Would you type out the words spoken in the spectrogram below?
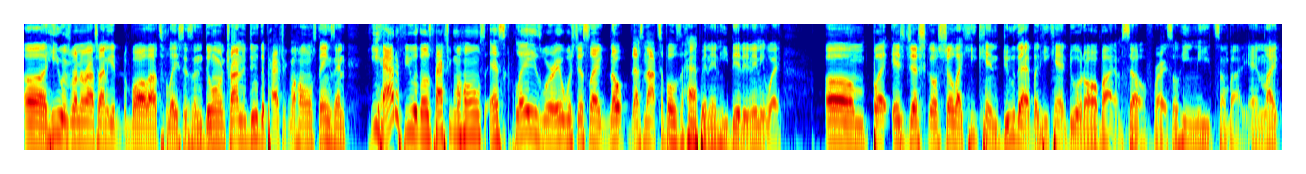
Uh, he was running around trying to get the ball out to places and doing trying to do the Patrick Mahomes things, and he had a few of those Patrick Mahomes esque plays where it was just like, nope, that's not supposed to happen, and he did it anyway. Um, but it's just go show like he can do that, but he can't do it all by himself, right? So he needs somebody, and like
